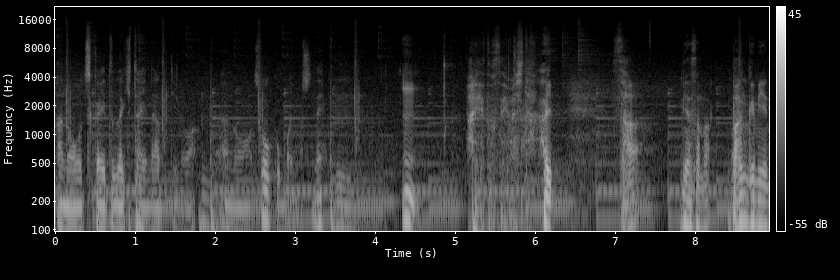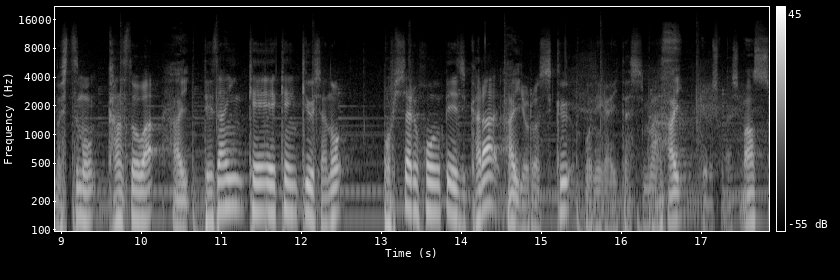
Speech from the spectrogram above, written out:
あのお使いいただきたいなっていうのは、うん。あのすごく思いますね。うん。うん、ありがとうございました。はい、さあ皆様番組への質問感想ははい、デザイン経営研究者のオフィシャルホームページからはいよろしくお願いいたします。はい、よろしくお願いします。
